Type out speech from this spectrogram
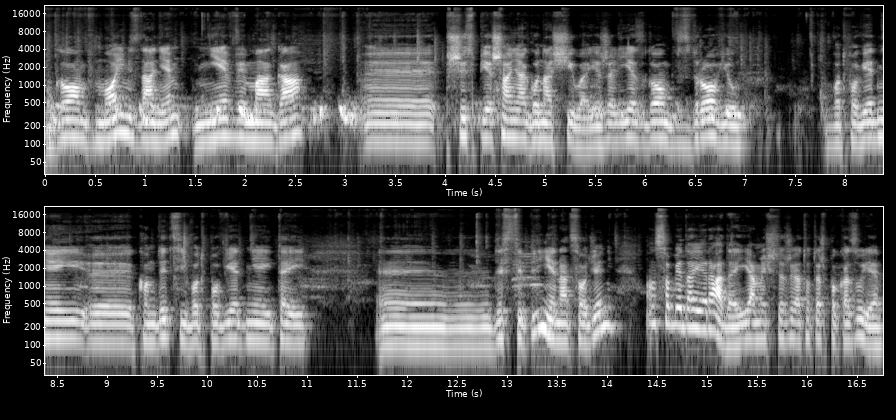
Gołąb moim zdaniem nie wymaga e, przyspieszania go na siłę. Jeżeli jest gołąb w zdrowiu, w odpowiedniej e, kondycji, w odpowiedniej tej e, dyscyplinie na co dzień, on sobie daje radę i ja myślę, że ja to też pokazuję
